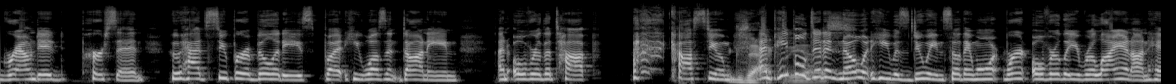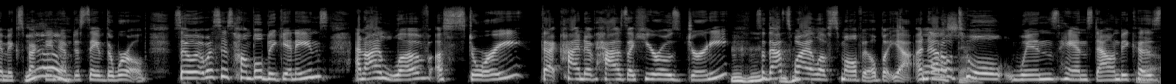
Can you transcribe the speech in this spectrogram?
grounded person who had super abilities, but he wasn't donning an over the top costume. Exactly, and people yes. didn't know what he was doing, so they weren't, weren't overly reliant on him, expecting Yeah. him to save the world. So it was his humble beginnings. And I love a story that kind of has a hero's journey. So that's why I love Smallville. But yeah, Annette Mm-hmm, Awesome. O'Toole wins hands down because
